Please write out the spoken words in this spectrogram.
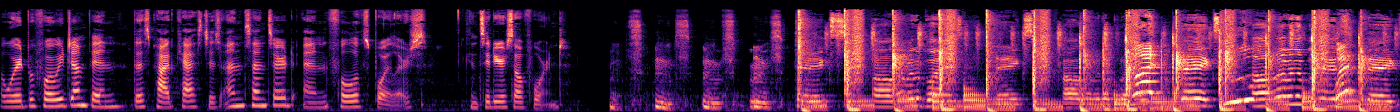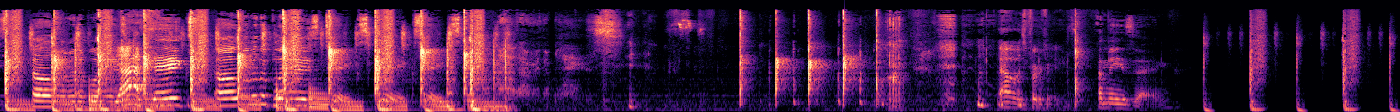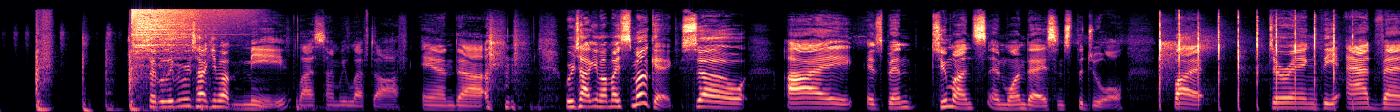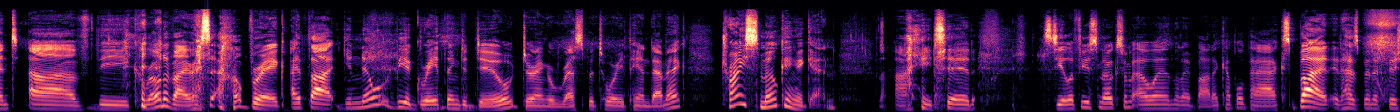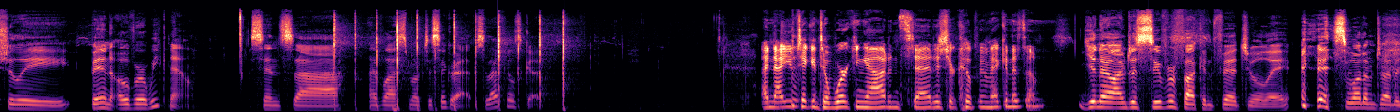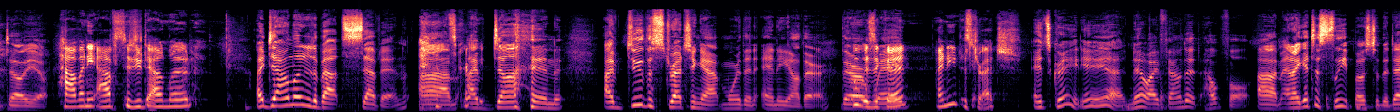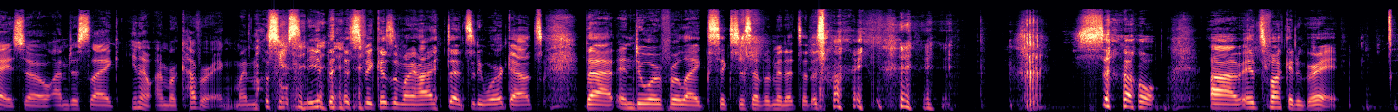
A word before we jump in this podcast is uncensored and full of spoilers. Consider yourself warned. Takes all over the place. Takes all over the place. What? Takes all over the place. What? Takes all over the place. Yes. Takes all over the place. Takes, takes, takes all over the place. That was perfect. Amazing. So I believe we were talking about me last time we left off, and uh, we were talking about my smoking. So I, it's been two months and one day since the Juul, but during the advent of the coronavirus outbreak, I thought, you know, it would be a great thing to do during a respiratory pandemic? Try smoking again. I did steal a few smokes from Owen, then I bought a couple packs, but it has been officially been over a week now since uh, I've last smoked a cigarette. So that feels good. And now you've taken to working out instead as your coping mechanism. You know, I'm just super fucking fit, Julie. it's what I'm trying to tell you. How many apps did you download? I downloaded about seven. Um, That's great. I've done, I do the stretching app more than any other. There Ooh, are is it good? I need to stretch. It's great. Yeah, yeah. No, I found it helpful. Um, and I get to sleep most of the day. So I'm just like, you know, I'm recovering. My muscles need this because of my high intensity workouts that endure for like six to seven minutes at a time. so um, it's fucking great.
